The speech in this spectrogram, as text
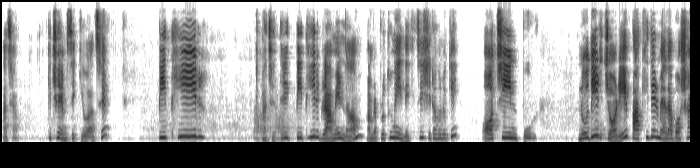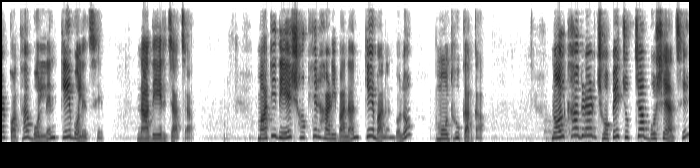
আচ্ছা কিছু এমসিকিউ আছে। তিথির আচ্ছা তিথির গ্রামের নাম আমরা প্রথমেই দেখেছি, সেটা হলো কি? অচিনপুর। নদীর চরে পাখিদের মেলা বসার কথা বললেন কে বলেছে? নাদের চাচা। মাটি দিয়ে শখের হাড়ি বানান কে বানান বলো? মধু কাকা। নলখাগড়ার ঝোপে চুপচাপ বসে আছে,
